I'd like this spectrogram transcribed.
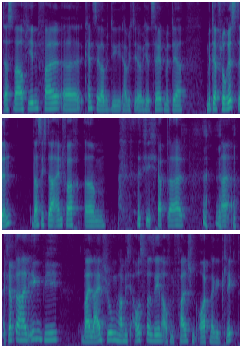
das war auf jeden Fall, äh, kennst du, glaube ich, die habe ich dir, glaube ich, erzählt, mit der, mit der Floristin, dass ich da einfach, ähm, ich habe da halt, äh, ich habe da halt irgendwie bei Lightroom habe ich aus Versehen auf einen falschen Ordner geklickt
